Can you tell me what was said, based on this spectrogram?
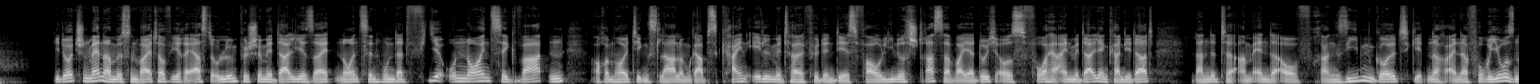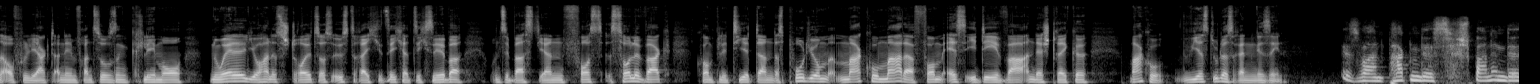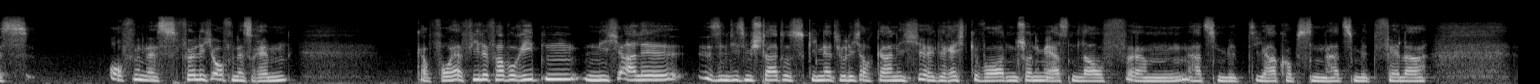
Die deutschen Männer müssen weiter auf ihre erste olympische Medaille seit 1994 warten. Auch im heutigen Slalom gab es kein Edelmetall für den DSV. Linus Strasser war ja durchaus vorher ein Medaillenkandidat, landete am Ende auf Rang 7. Gold geht nach einer furiosen Aufholjagd an den Franzosen Clément Noël. Johannes Strolz aus Österreich sichert sich Silber und Sebastian Voss-Solewak komplettiert dann das Podium. Marco Mader vom SED war an der Strecke. Marco, wie hast du das Rennen gesehen? Es war ein packendes, spannendes, offenes, völlig offenes Rennen. gab vorher viele Favoriten. Nicht alle sind diesem Status, ging natürlich auch gar nicht äh, gerecht geworden. Schon im ersten Lauf ähm, hat es mit Jakobsen, hat es mit Feller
